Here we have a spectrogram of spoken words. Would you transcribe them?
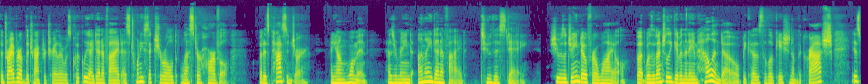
The driver of the tractor trailer was quickly identified as 26 year old Lester Harville, but his passenger, a young woman, has remained unidentified to this day. She was a Jane Doe for a while, but was eventually given the name Helen Doe because the location of the crash is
